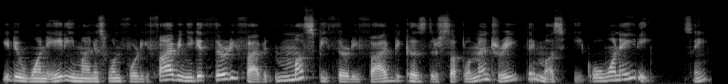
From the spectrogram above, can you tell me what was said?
You do 180 minus 145 and you get 35. It must be 35 because they're supplementary. They must equal 180. See?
